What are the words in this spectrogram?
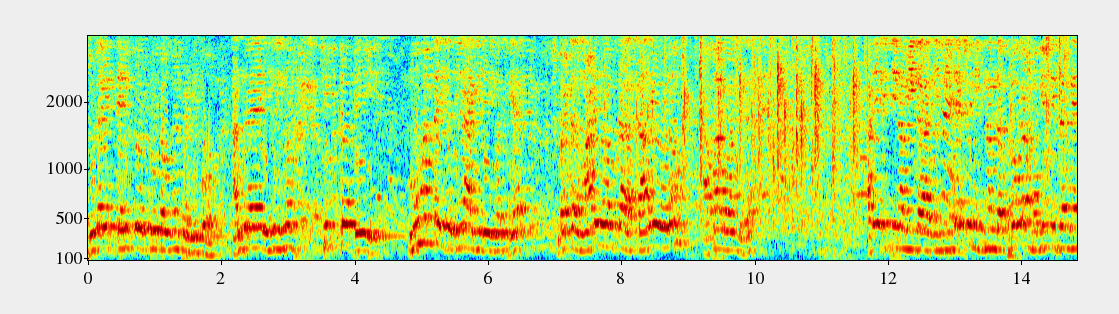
July tenth two thousand twenty four ಅಂದ್ರೆ ಇದು ಇನ್ನು ಚಿಕ್ಕ ಡೇ ಮೂವತ್ತೈದು ದಿನ ಆಗಿದೆ ಇವತ್ತಿಗೆ. ಬಟ್ ಮಾಡಿರುವಂತ ಕಾರ್ಯಗಳು ಅಪಾರವಾಗಿದೆ. ಅದೇ ರೀತಿ ನಾವೀಗ ಈ ಇಂಜೆಕ್ಷನ್ ಈಗ ನಮ್ದು ಪ್ರೋಗ್ರಾಮ್ ಮುಗಿತಿದ್ದಂಗೆ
